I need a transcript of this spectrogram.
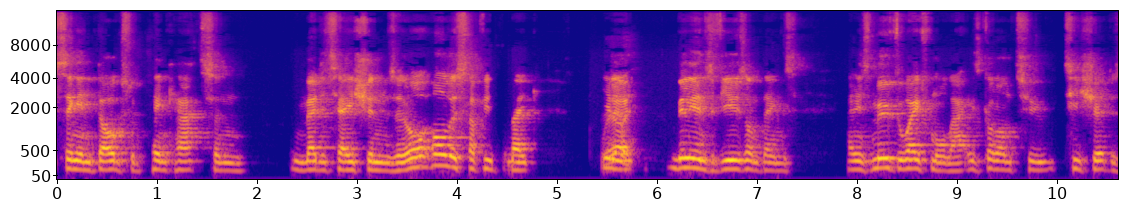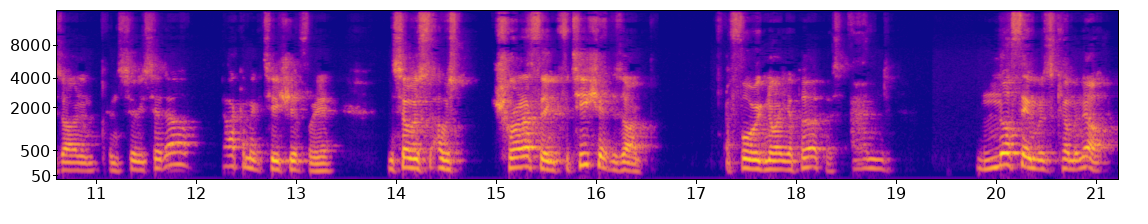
singing dogs with pink hats and meditations and all, all this stuff he used to make, you really? know, millions of views on things. And he's moved away from all that. He's gone on to t-shirt design, and, and so he said, "Oh, I can make a t-shirt for you." And so I was, I was trying to think for t-shirt design for ignite your purpose, and nothing was coming up.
